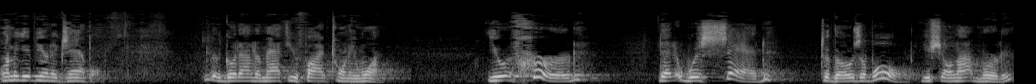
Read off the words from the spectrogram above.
Let me give you an example. Go down to Matthew 5:21. You have heard that it was said to those of old, You shall not murder,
